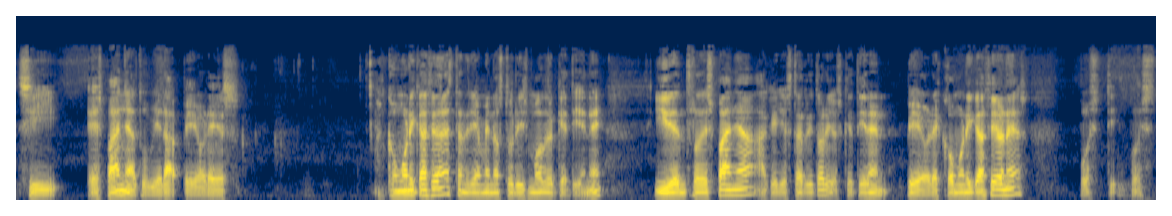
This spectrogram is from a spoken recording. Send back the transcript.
Si España tuviera peores comunicaciones, tendría menos turismo del que tiene. Y dentro de España, aquellos territorios que tienen peores comunicaciones, pues, pues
